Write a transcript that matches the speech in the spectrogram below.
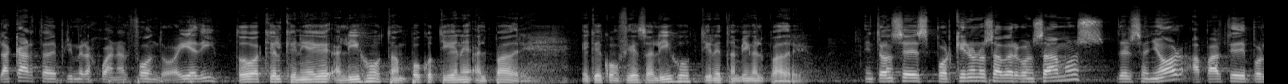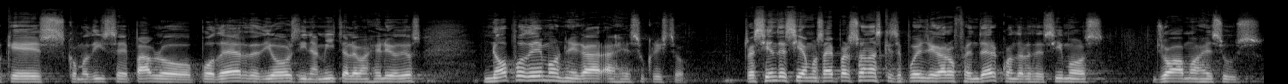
la carta de Primera Juan, al fondo, ahí Eddie. Todo aquel que niegue al Hijo tampoco tiene al Padre. El que confiesa al Hijo tiene también al Padre. Entonces, ¿por qué no nos avergonzamos del Señor? Aparte de porque es, como dice Pablo, poder de Dios, dinamita el Evangelio de Dios. No podemos negar a Jesucristo. Recién decíamos, hay personas que se pueden llegar a ofender cuando les decimos, yo amo a Jesús,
